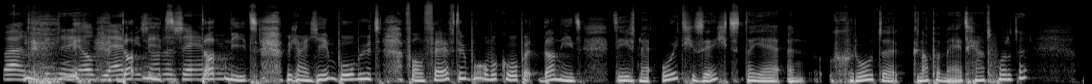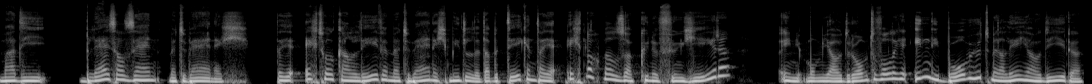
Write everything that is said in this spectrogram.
waar de kinderen heel blij mee Dat zouden niet, zijn. dat niet. We gaan geen boomhut van 50 bomen kopen, dat niet. Ze heeft mij ooit gezegd dat jij een grote, knappe meid gaat worden, maar die blij zal zijn met weinig. Dat je echt wel kan leven met weinig middelen. Dat betekent dat je echt nog wel zou kunnen fungeren in, om jouw droom te volgen in die boomhut met alleen jouw dieren.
